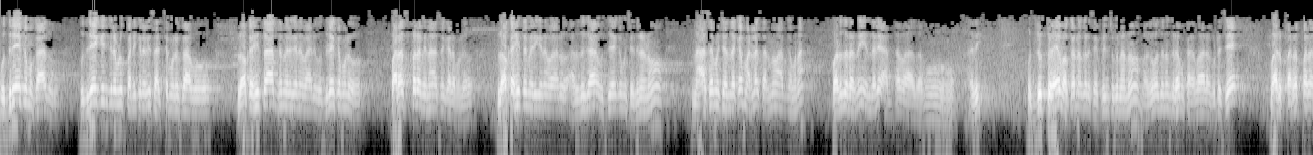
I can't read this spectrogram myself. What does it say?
ఉద్రేకము కాదు. ఉద్రేకించినప్పుడు పనికిరవి సత్యములు కావు. లోకహితార్థమెరుగని వారి ఉద్రేకములు పరస్పర వినాశకరములు. లోకహితం ఎరిగిన వారు అరుదుగా ఉద్రేకము చెందినను నాశము చెందక మరల సన్మార్గమున పడుదరని ఇందరి అర్థవాదము. అది ఉద్రిక్తులే ఒకరినొకరు చెప్పించుకున్నాను భగవదనుగ్రహం కలవారొకటిచే వారు పరపర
